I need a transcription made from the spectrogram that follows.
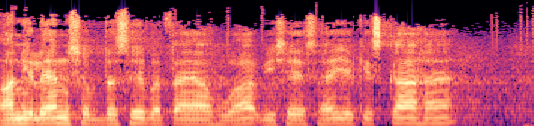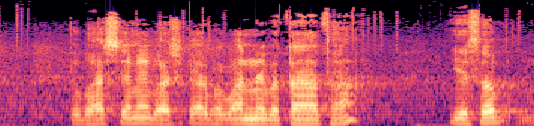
अनिलयन शब्द से बताया हुआ विशेष है, ये किसका है? तो भाष्य में भाष्कर भगवान ने बताया था, ये सब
